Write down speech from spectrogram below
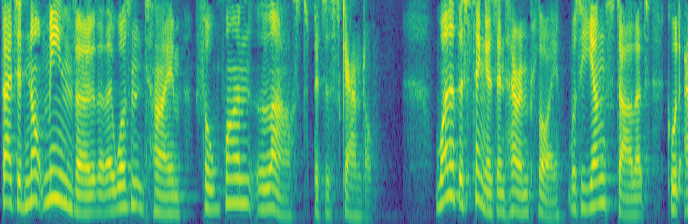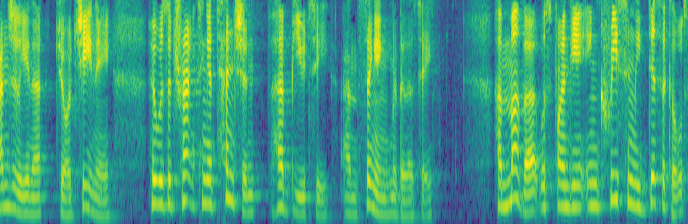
That did not mean, though, that there wasn't time for one last bit of scandal. One of the singers in her employ was a young starlet called Angelina Giorgini, who was attracting attention for her beauty and singing ability. Her mother was finding it increasingly difficult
